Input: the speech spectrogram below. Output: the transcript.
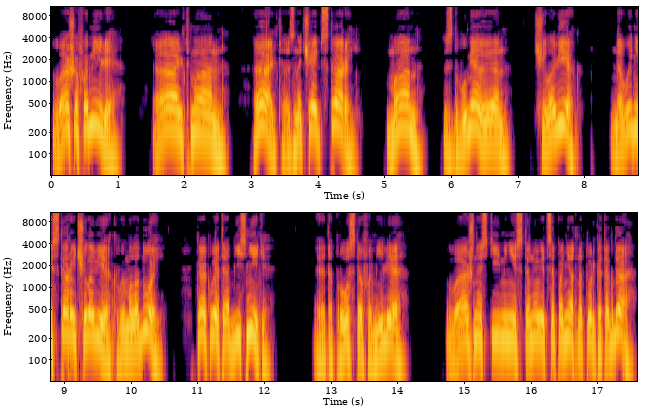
«Ваша фамилия?» «Альтман. Альт означает старый, ман с двумя «н», человек. Но вы не старый человек, вы молодой. Как вы это объясните? Это просто фамилия. Важность имени становится понятна только тогда,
